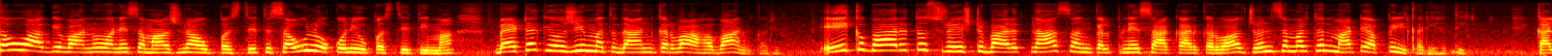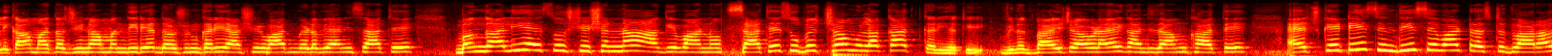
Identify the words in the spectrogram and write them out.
સૌ આગેવાનો અને સમાજના ઉપસ્થિત સૌ લોકોની ઉપસ્થિતિમાં બેઠક યોજી મતદાન કરવા આહવાન કર્યું. એક ભારત શ્રેષ્ઠ ભારતના સંકલ્પને સાકાર કરવા જનસમર્થન માટે અપીલ કરી હતી. કાલિકા માતાજીના મંદિરે દર્શન કરી આશીર્વાદ મેળવ્યાની સાથે બંગાળી એસોસિએશનના આગેવાનો સાથે શુભેચ્છા મુલાકાત કરી હતી. વિનોદભાઈ ચાવડાએ ગાંધીધામ ખાતે એચકેટી સિંધી સેવા ટ્રસ્ટ દ્વારા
